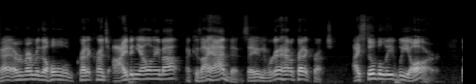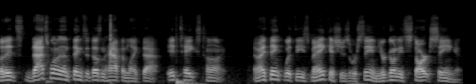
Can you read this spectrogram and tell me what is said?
I remember the whole credit crunch I've been yelling about because I have been saying we're going to have a credit crunch. I still believe we are, but it's that's one of the things that doesn't happen like that. It takes time. And I think with these bank issues we're seeing, you're going to start seeing it.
